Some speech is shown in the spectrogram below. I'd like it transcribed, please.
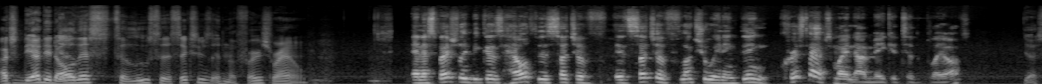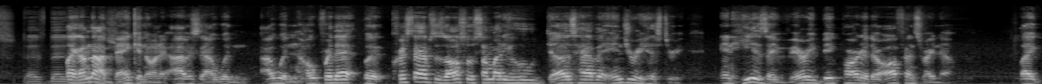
I, I did all this to lose to the Sixers in the first round. And especially because health is such a it's such a fluctuating thing. Chris Kristaps might not make it to the playoffs. Yes, that's, that's Like I'm not banking on it. Obviously, I wouldn't I wouldn't hope for that. But Kristaps is also somebody who does have an injury history, and he is a very big part of their offense right now. Like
